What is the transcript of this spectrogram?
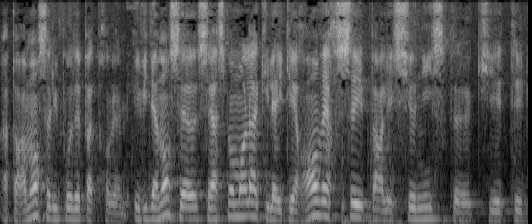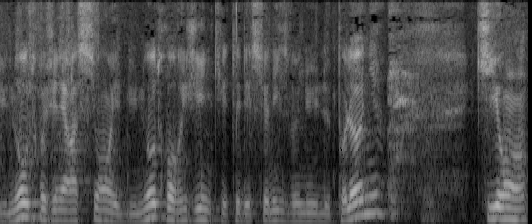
Apparemment, ça ne lui posait pas de problème. Évidemment, c'est à ce moment-là qu'il a été renversé par les sionistes qui étaient d'une autre génération et d'une autre origine, qui étaient des sionistes venus de Pologne, qui ont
